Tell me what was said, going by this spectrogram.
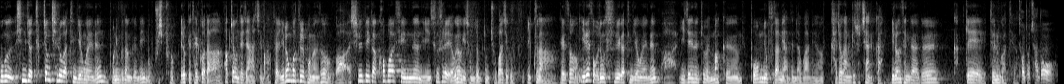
혹은 심지어 특정 치료 같은 경우에는 본인 부담금이 뭐 90% 이렇게 될 거다. 확정은 되지 않았지만. 자, 이런 것들을 보면서 와 실비가 커버할 수 있는 이 수술의 영역이 점점 좀 좁아지고 있구나. 그래서 1에서 5종 수술비 같은 경우에는 아 이제는 좀 웬만큼 보험료 부담이 안 된다고 하면 가져가는 게 좋지 않을까. 이런 생각을 갖게 되는 것 같아요 저조차도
